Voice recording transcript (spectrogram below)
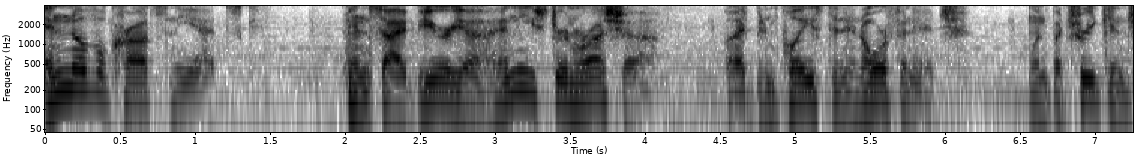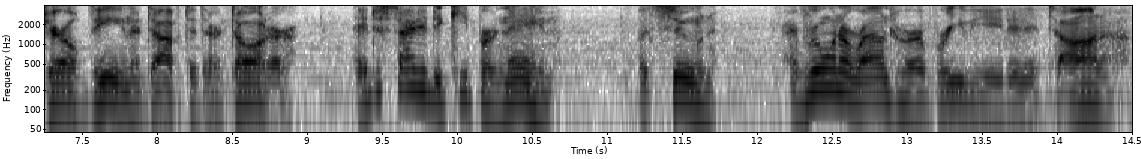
in Novokuznetsk, in Siberia and eastern Russia, but had been placed in an orphanage. When Patrick and Geraldine adopted their daughter, they decided to keep her name, but soon, everyone around her abbreviated it to Ana.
